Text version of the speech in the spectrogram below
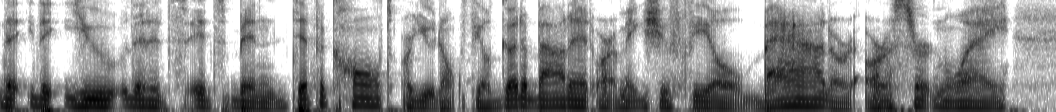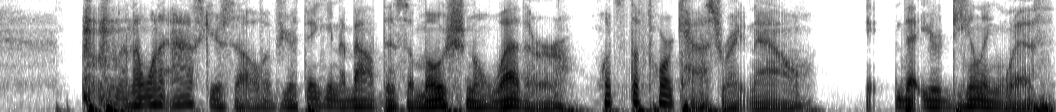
that that you that it's it's been difficult or you don't feel good about it or it makes you feel bad or or a certain way. And I want to ask yourself if you're thinking about this emotional weather what's the forecast right now that you're dealing with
